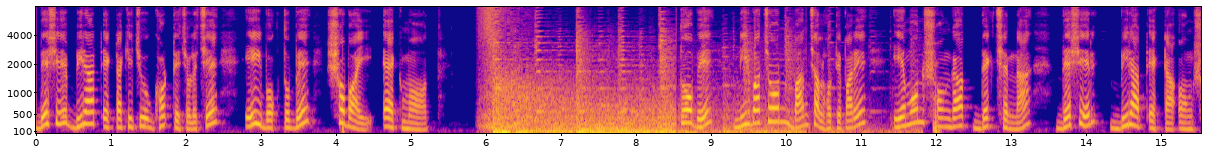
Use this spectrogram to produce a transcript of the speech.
দেশে বিরাট একটা কিছু ঘটতে চলেছে, এই বক্তব্যে সবাই একমত। তবে নির্বাচন বানচাল হতে পারে, এমন সংঘাত দেখছেন না, দেশের বিরাট একটা অংশ।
